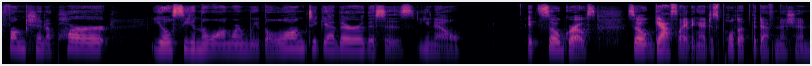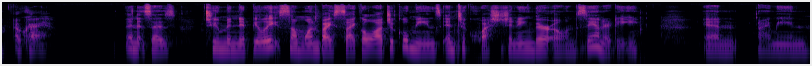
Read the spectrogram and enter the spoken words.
function apart. You'll see in the long run we belong together. This is, you know, it's so gross. So gaslighting, I just pulled up the definition Okay. and it says to manipulate someone by psychological means into questioning their own sanity. And I mean,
